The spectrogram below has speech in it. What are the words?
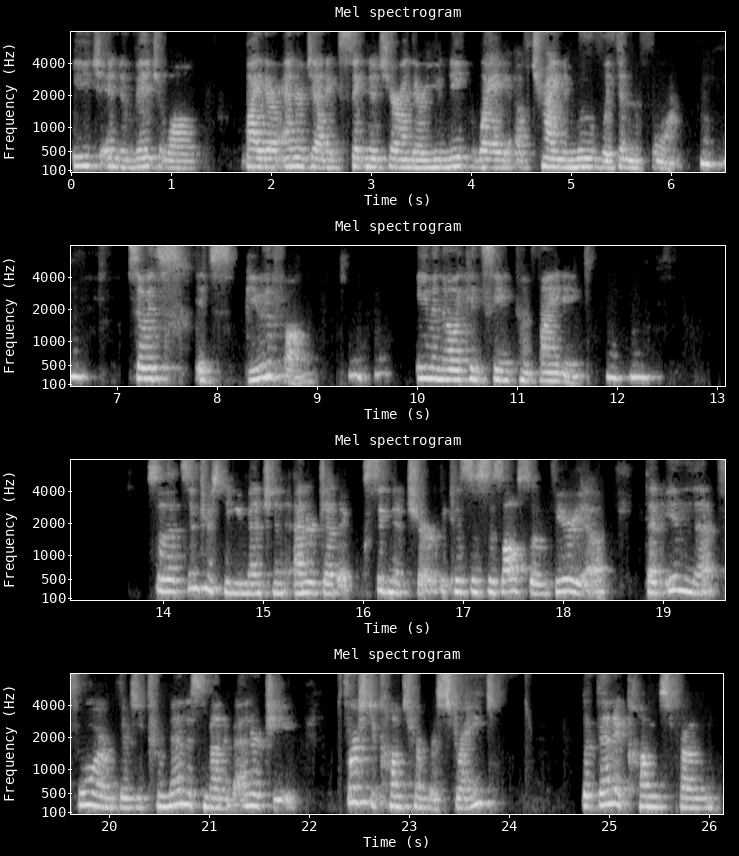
each individual by their energetic signature and their unique way of trying to move within the form. Mhm. So it's it's beautiful, even though it can seem confining. Mhm. So that's interesting. You mentioned energetic signature because this is also Virya, that in that form, there's a tremendous amount of energy. First, it comes from restraint, but then it comes from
